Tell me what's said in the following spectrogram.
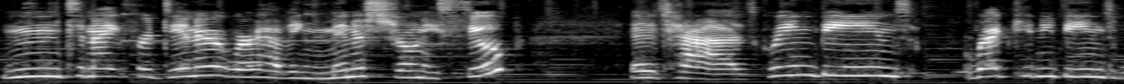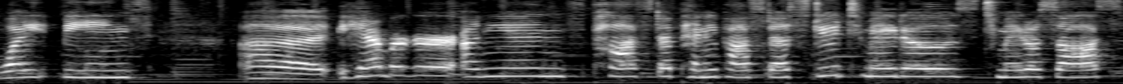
Mm, tonight for dinner, we're having minestrone soup. It has green beans, red kidney beans, white beans, uh, hamburger, onions, pasta, penne pasta, stewed tomatoes, tomato sauce,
